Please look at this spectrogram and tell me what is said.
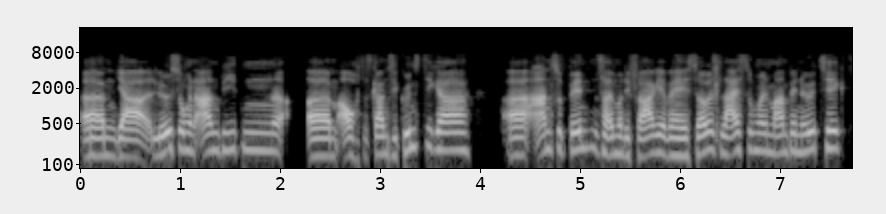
ähm, ja Lösungen anbieten, ähm, auch das Ganze günstiger äh, anzubinden. Es ist halt immer die Frage, welche Serviceleistungen man benötigt.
